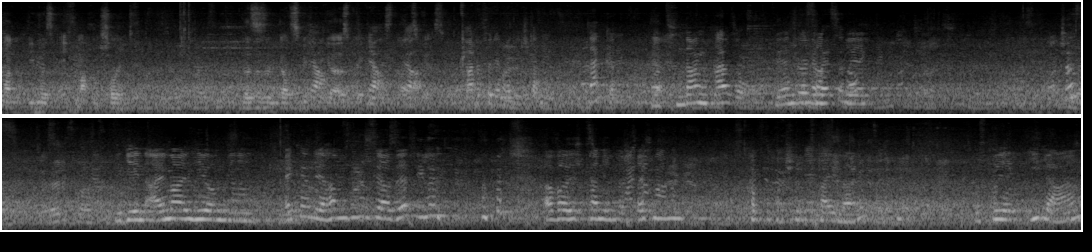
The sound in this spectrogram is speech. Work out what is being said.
kann, wie man es echt machen sollte. Das ist ein ganz wichtiger ja. Aspekt ja, des. Ja. Gerade für den Mittelstand. Danke. Herzlichen Dank. Also, schöne Messe noch. Tschüss. Wir gehen einmal hier um die Ecke. Wir haben dieses Jahr sehr viele, aber ich kann Ihnen versprechen, es kommt noch ein schönes Highlight. Das Projekt ILAN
